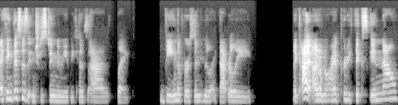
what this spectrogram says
I think this is interesting to me because as like being the person who like that really like I I don't know, I have pretty thick skin now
